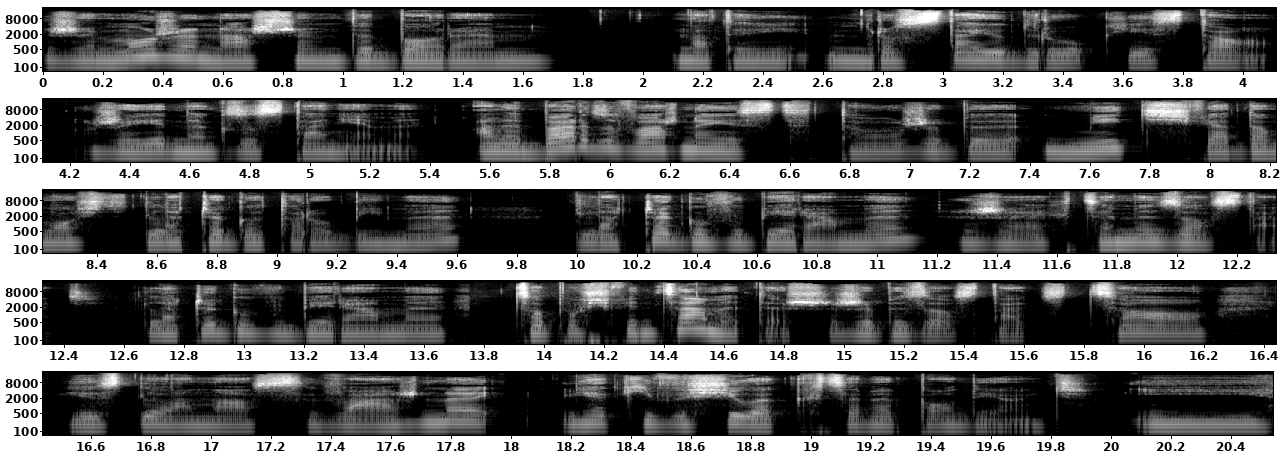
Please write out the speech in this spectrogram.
że może naszym wyborem na tej rozstaju dróg jest to, że jednak zostaniemy. Ale bardzo ważne jest to, żeby mieć świadomość, dlaczego to robimy, dlaczego wybieramy, że chcemy zostać, dlaczego wybieramy, co poświęcamy też, żeby zostać, co jest dla nas ważne, jaki wysiłek chcemy podjąć i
